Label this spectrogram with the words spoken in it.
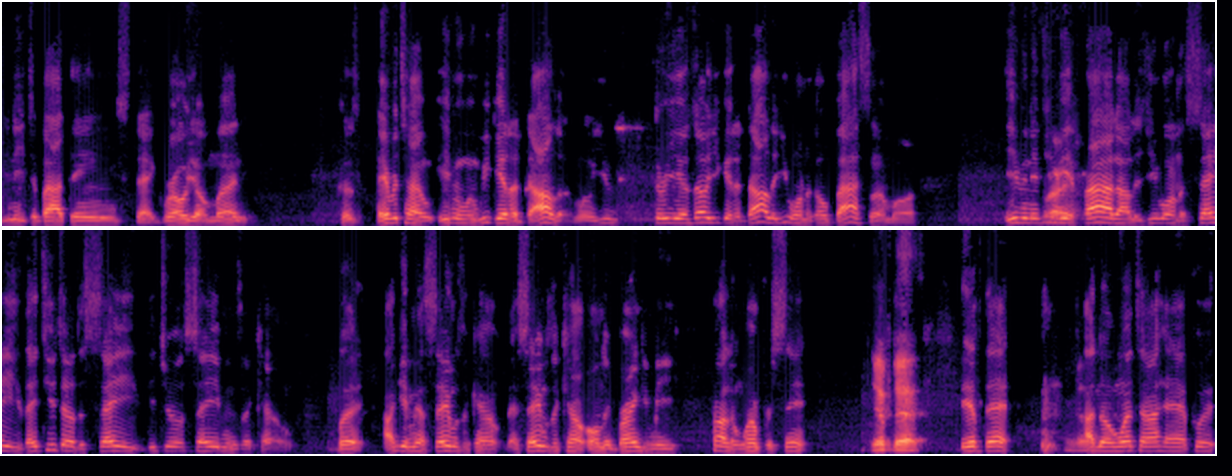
you need to buy things that grow your money. Because every time, even when we get a dollar, when you three years old, you get a dollar, you want to go buy some, or even if you right. get five dollars, you want to save. They teach us to save. Get your savings account. But I get me a savings account. That savings account only bringing me probably one percent. If that. If that. Yeah. I know one time I had put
